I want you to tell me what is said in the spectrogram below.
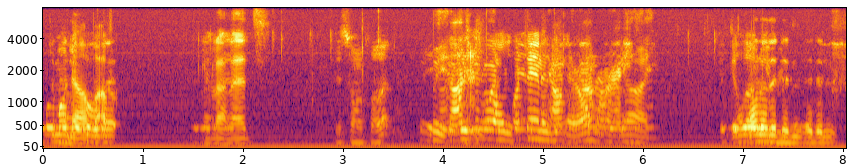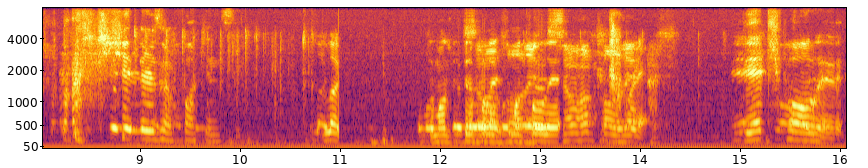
Someone No, pull but- it. Good luck, lads. Did someone pull it? It's not even all going the fucking Santas in count there, down oh or my anything. Oh no, they didn't, they didn't. Shit, there's a fucking. Look, Someone's gonna pull it, someone pull it. Someone pull it. Bitch pull it.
